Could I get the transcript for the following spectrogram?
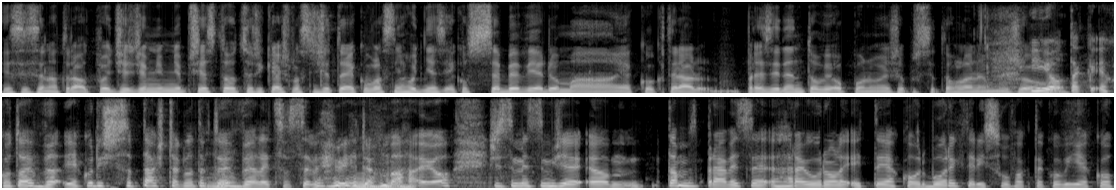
Jestli se na to dá odpovědět. Že, že mě, mě přijde z toho, co říkáš, vlastně, že to je jako vlastně hodně jako sebevědomá, jako která prezidentovi oponuje, že prostě tohle nemůžou. Jo, tak jako to je, jako když se ptáš takhle, tak to no. je velice sebevědomá, mm-hmm. jo. Že si myslím, že um, tam právě se hrajou roli i ty jako odbory, které jsou fakt takový jako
